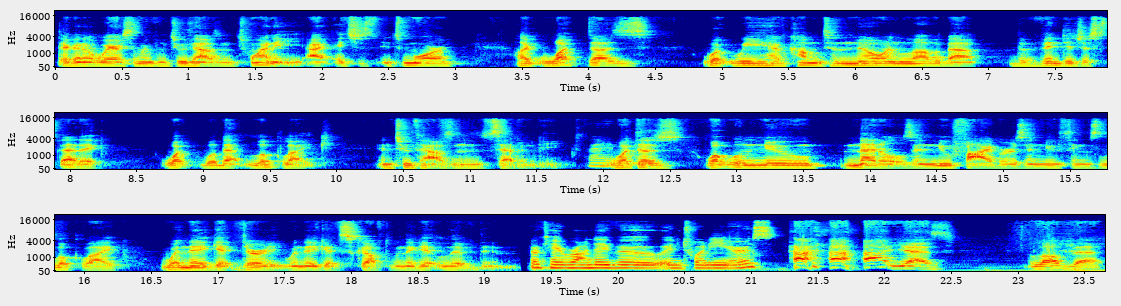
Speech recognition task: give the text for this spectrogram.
they're going to wear something from 2020. I, it's just, it's more like, what does what we have come to know and love about the vintage aesthetic, what will that look like in 2070? Right. What does, what will new metals and new fibers and new things look like when they get dirty, when they get scuffed, when they get lived in? Okay, rendezvous in 20 years. yes. Love that.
